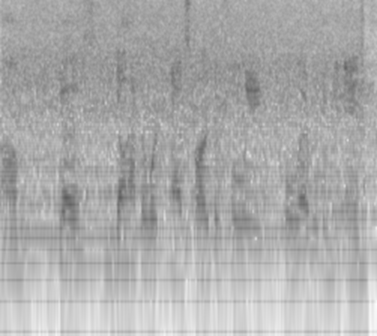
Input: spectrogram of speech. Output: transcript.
um, because you don't have to work as hard to fully pull everything in.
